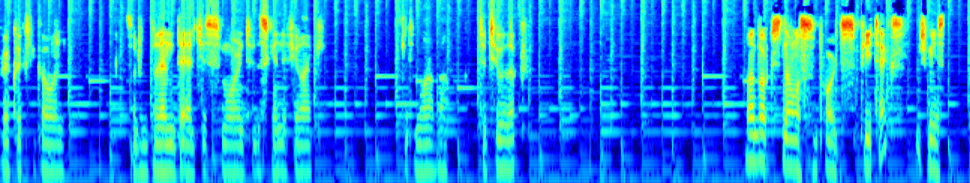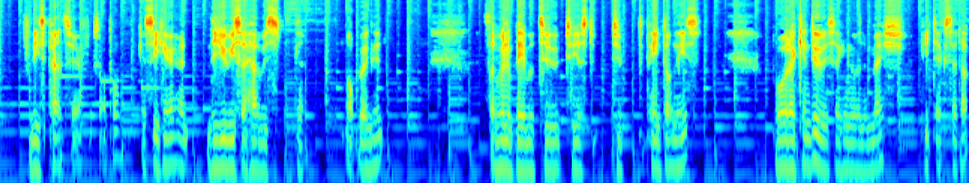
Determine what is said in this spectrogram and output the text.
very quickly go and sort of blend the edges more into the skin if you like. Get more of a tattoo look. Mudbox now also supports PTEX, which means for these pants here, for example, you can see here the UVs I have is yeah, not very good. So I wouldn't be able to, to just to, to paint on these. But what I can do is I can go into mesh, PTEX setup,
